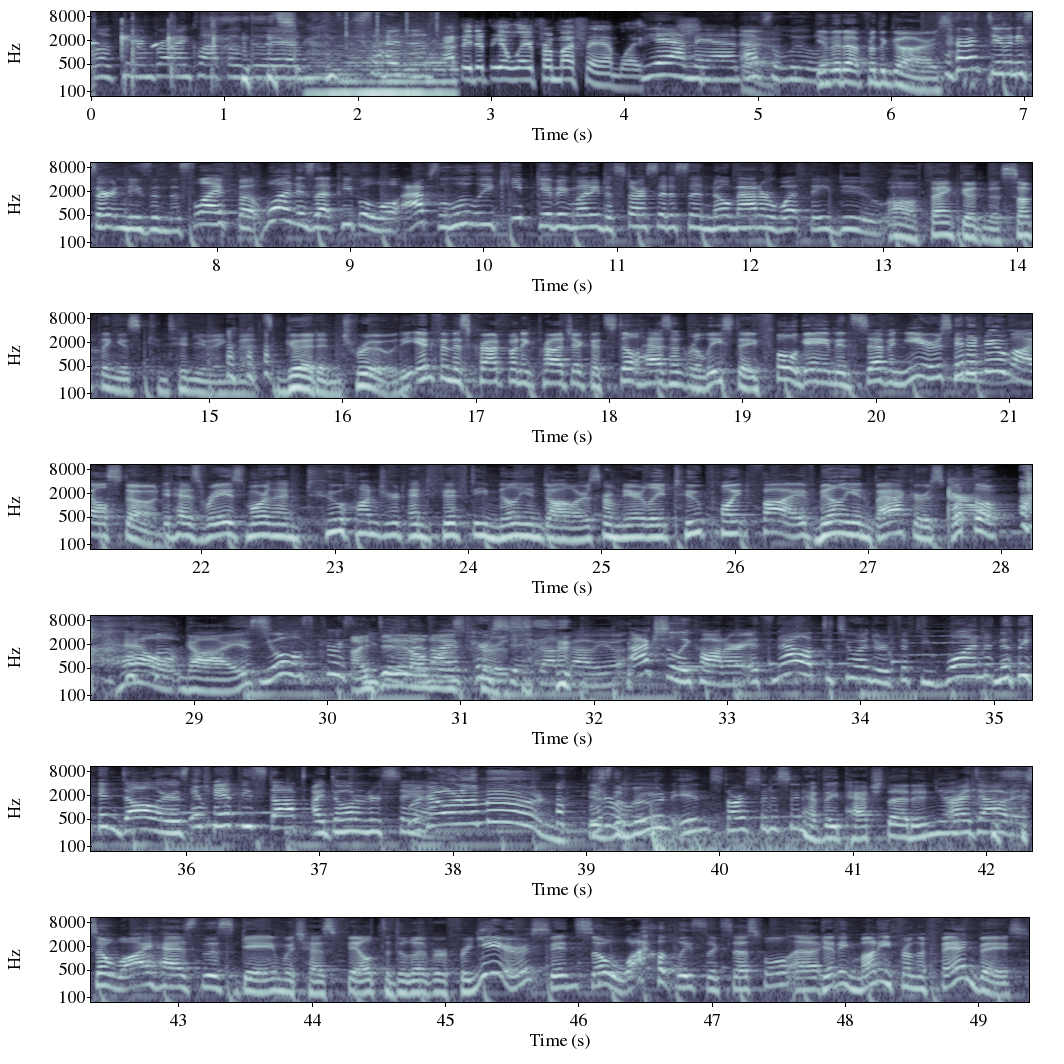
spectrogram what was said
I love hearing Brian clap over there. Everyone's excited. Happy to be away from my family. Yeah, man, absolutely. Give it up for the Gaars. There aren't too many certainties in this life, but one is that people will absolutely keep giving money to Star Citizen no matter what they do. Oh, thank goodness, something is continuing that's good and true. The infamous crowdfunding project that still hasn't released a full game in seven years hit a new milestone. It has raised more than $250 million from nearly 2.5 million backers. What the hell, guys? You almost cursed me, I did didn't, and I appreciate curse. that about you. Actually, Connor, it's now up to $251 million. It can't be stopped. I don't understand. We're going to the moon! Is the moon in Star Citizen? Have they patched that in yet? I doubt it. So why has this game, which has failed to deliver for years, been so wildly successful at getting money from the fan base?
